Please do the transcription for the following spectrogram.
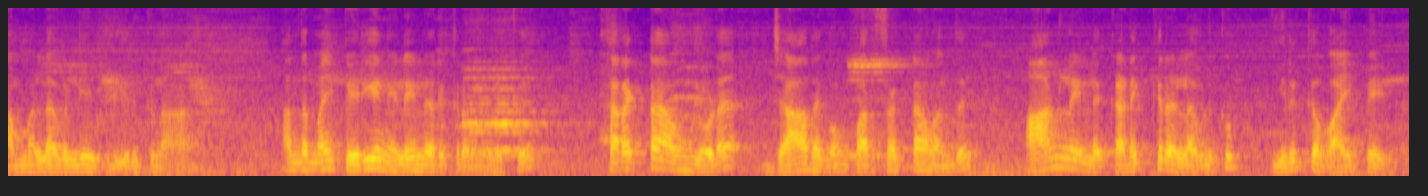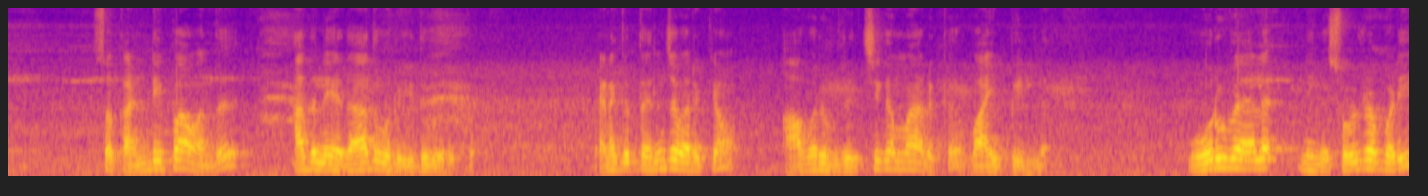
நம்ம லெவல்லே இப்படி இருக்குன்னா அந்த மாதிரி பெரிய நிலையில் இருக்கிறவங்களுக்கு கரெக்டாக அவங்களோட ஜாதகம் பர்ஃபெக்டாக வந்து ஆன்லைனில் கிடைக்கிற லெவலுக்கு இருக்க வாய்ப்பே இல்லை. ஸோ கண்டிப்பாக வந்து அதில் ஏதாவது ஒரு இது இருக்கும். எனக்கு தெரிஞ்ச வரைக்கும் அவர் விருச்சிகமாக இருக்க வாய்ப்பு இல்லை. ஒருவேளை நீங்கள் சொல்கிறபடி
